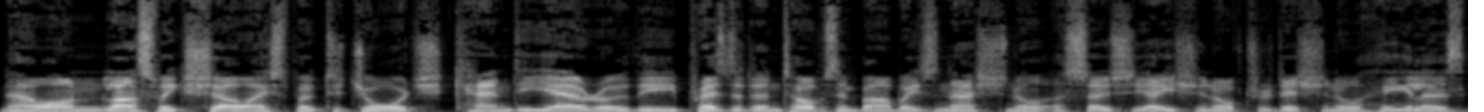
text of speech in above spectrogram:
Now, on last week's show, I spoke to George Kandiero, the president of Zimbabwe's National Association of Traditional Healers.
